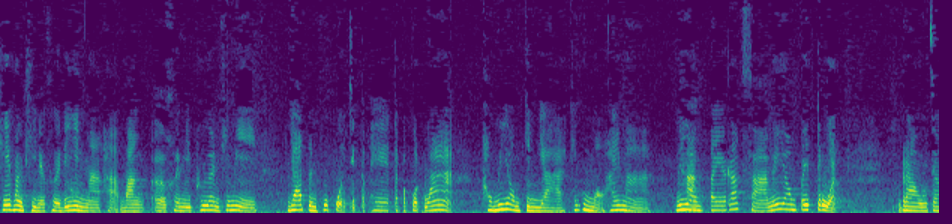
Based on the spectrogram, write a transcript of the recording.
ที่บางทีเนี่ยเคยได้ยินมาค่ะ บางเอ่อเคยมีเพื่อนที่มีญาติเป็นผู้ป่วยจิตเภทแต่ปรากฏว่าเขาไม่ยอมกินยาที่คุณหมอให้มา ไม่ยอมไปรักษาไม่ยอมไปตรวจ เราจะ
